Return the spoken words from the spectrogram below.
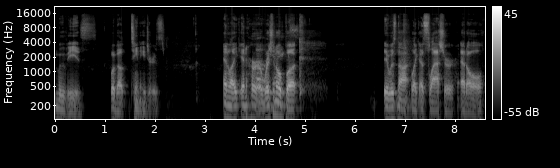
movies about teenagers. And like in her Oh, original yikes. book, it was not like a slasher at all.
